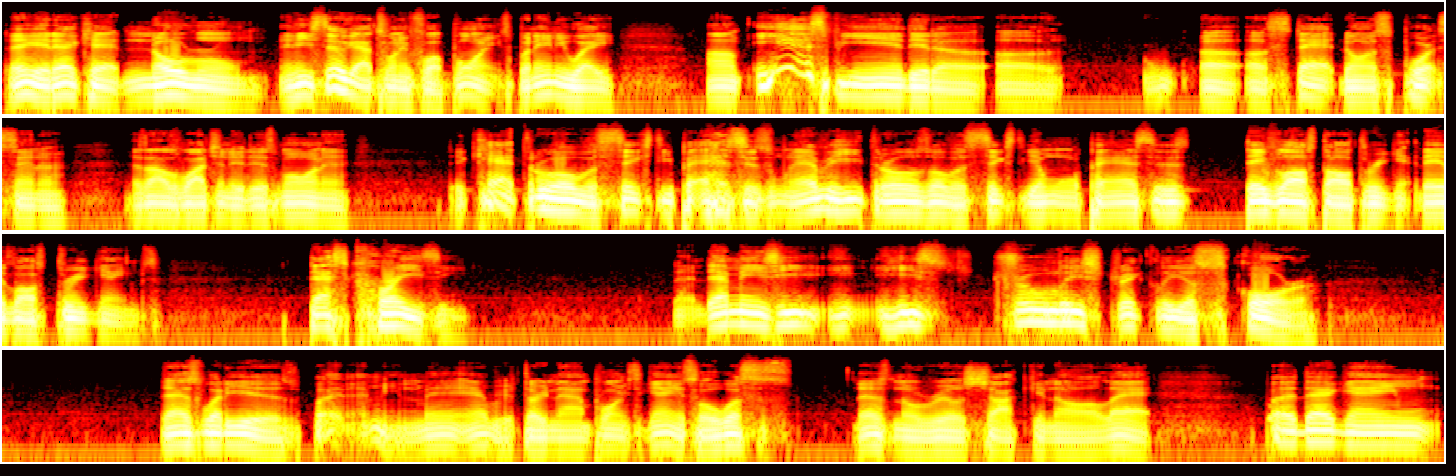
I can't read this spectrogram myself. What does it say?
They gave that cat no room, and he still got 24 points. But anyway, um, ESPN did a, a a, a stat during Sports Center as I was watching it this morning. The cat threw over 60 passes. Whenever he throws over 60 or more passes, they've lost all three. They've lost three games. That's crazy. That means he, he he's truly strictly a scorer. That's what he is. But I mean, man, average 39 points a game. So what's there's no real shock in all that. But that game,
